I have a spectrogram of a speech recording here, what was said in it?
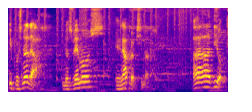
Y pues nada, nos vemos en la próxima. Adiós.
